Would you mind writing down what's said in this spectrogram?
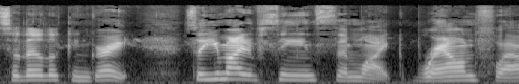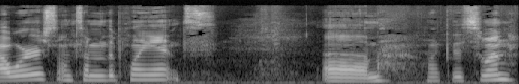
so they're looking great. So you might have seen some like brown flowers on some of the plants. Um, like this one.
